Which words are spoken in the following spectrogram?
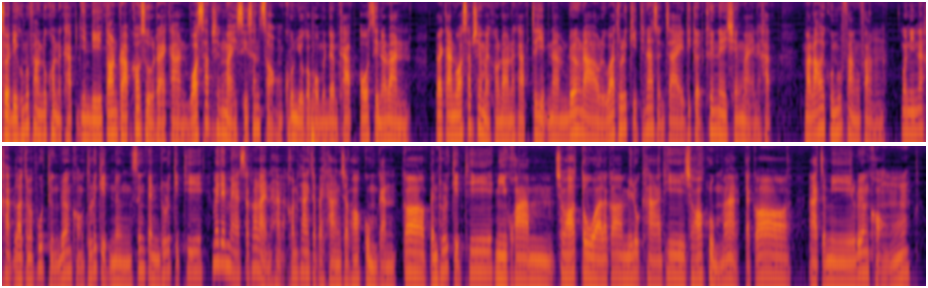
สวัสดีคุณผู้ฟังทุกคนนะครับ ยินดีต้อนรับเข้าสู่รายการ WhatsApp เชียงใหม่ซีซั่น2คุณอยู่กับผมเหมือนเดิมครับ โอตสินรันรายการ WhatsApp เชียงใหม่ของเรานะครับ จะหยิบนำเรื่องราวหรือว่าธุรกิจที่น่าสนใจที่เกิดขึ้นในเชียงใหม่นะครับ มาเล่าให้คุณผู้ฟังฟัง วันนี้นะครับเราจะมาพูดถึงเรื่องของธุรกิจหนึ่งซึ่งเป็นธุรกิจที่ไม่ได้แมสสักเท่าไหร่นะฮะค่อนข้างจะไปทางเฉพาะกลุ่มกัน ก็เป็นธุรกิจที่มีความเฉพาะตัวแล้วก็มีลูกค้าที่เฉพาะกลุ่มมาก แต่ก็อาจจะมีเรื่องของ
